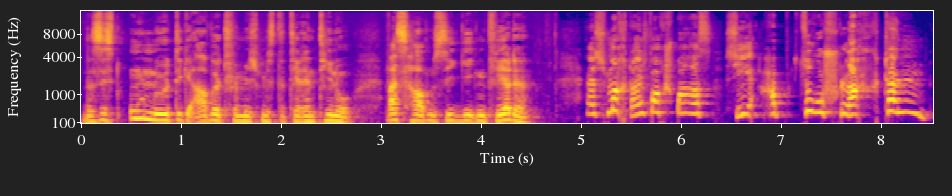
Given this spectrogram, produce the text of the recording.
Das ist unnötige Arbeit für mich, Mr. Tarantino. Was haben Sie gegen Pferde? Es macht einfach Spaß, sie abzuschlachten.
